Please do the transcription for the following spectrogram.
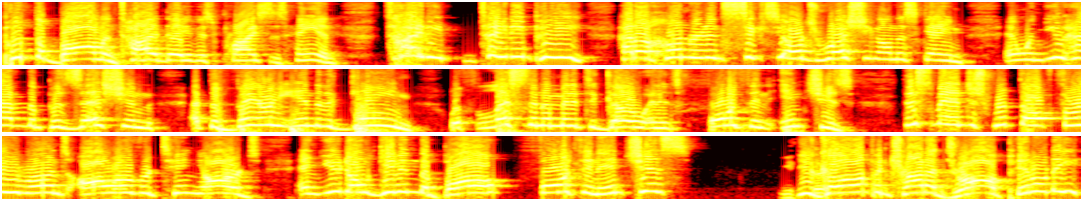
Put the ball in Ty Davis Price's hand. TDP had 106 yards rushing on this game. And when you have the possession at the very end of the game with less than a minute to go and it's fourth and inches, this man just ripped off three runs all over 10 yards, and you don't give him the ball fourth and inches? You, you go up and try to draw a penalty, yeah.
